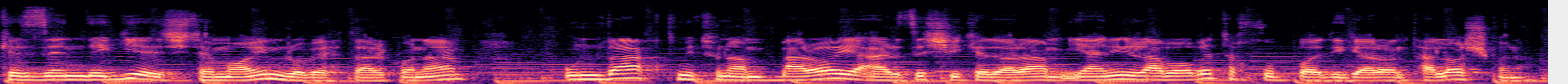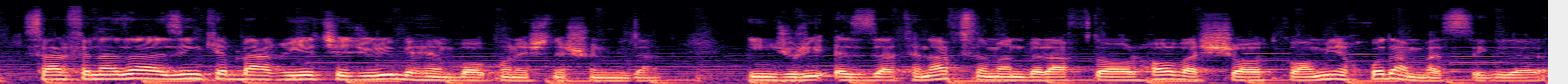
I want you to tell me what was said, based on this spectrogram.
که زندگی اجتماعیم رو بهتر کنم اون وقت می‌تونم برای ارزشی که دارم یعنی روابط خوب با دیگران تلاش کنم. صرف نظر از اینکه بقیه چجوری به هم واکنش نشون میدن. اینجوری عزت نفس من به رفتارها و شادکامی خودم بستگی داره.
